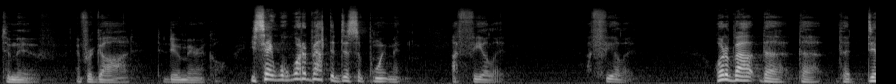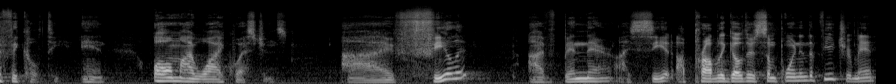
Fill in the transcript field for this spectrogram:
to move and for God to do a miracle. You say, well, what about the disappointment? I feel it. I feel it. What about the, the, the difficulty and all my why questions? I feel it. I've been there. I see it. I'll probably go there some point in the future, man.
